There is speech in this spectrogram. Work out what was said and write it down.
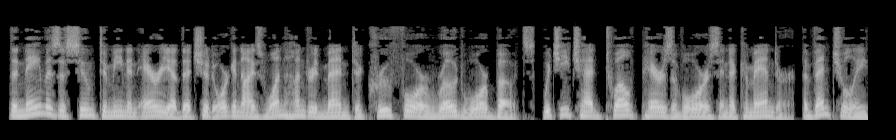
The name is assumed to mean an area that should organize 100 men to crew four rowed war boats, which each had 12 pairs of oars and a commander. Eventually,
